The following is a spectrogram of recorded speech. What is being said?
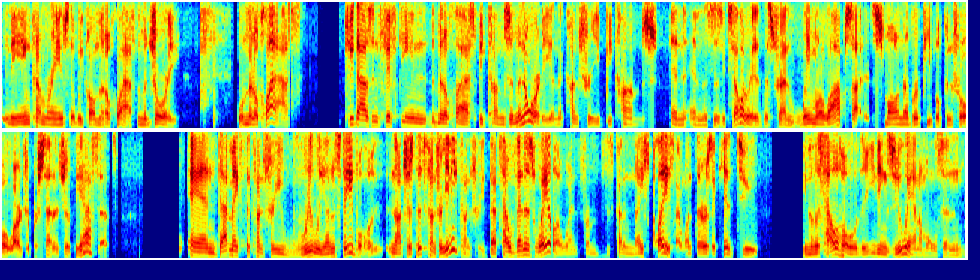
in the income range that we call middle class. The majority were middle class. 2015, the middle class becomes a minority, and the country becomes, and, and this has accelerated this trend, way more lopsided. A smaller number of people control a larger percentage of the assets. And that makes the country really unstable. Not just this country, any country. That's how Venezuela went from this kind of nice place. I went there as a kid to, you know, this hellhole where they're eating zoo animals and,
